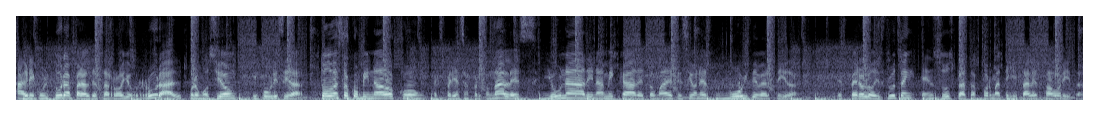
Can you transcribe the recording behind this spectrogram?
agricultura para el desarrollo rural, promoción y publicidad. Todo esto combinado con experiencias personales y una dinámica de toma de decisiones muy divertida. Espero lo disfruten en sus plataformas digitales favoritas.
